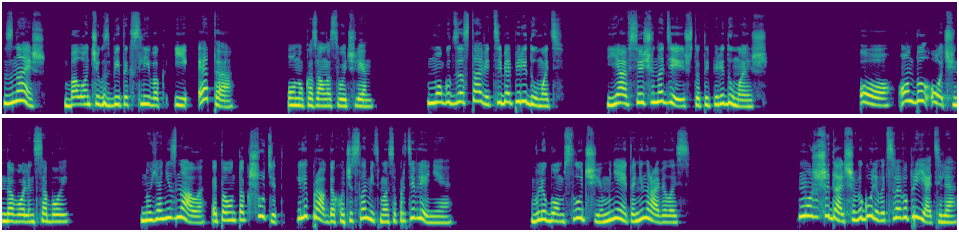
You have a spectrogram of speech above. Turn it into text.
«Знаешь, баллончик взбитых сливок и это...» Он указал на свой член. «Могут заставить тебя передумать. Я все еще надеюсь, что ты передумаешь». О, он был очень доволен собой. Но я не знала, это он так шутит или правда хочет сломить мое сопротивление. В любом случае, мне это не нравилось. Можешь и дальше выгуливать своего приятеля.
